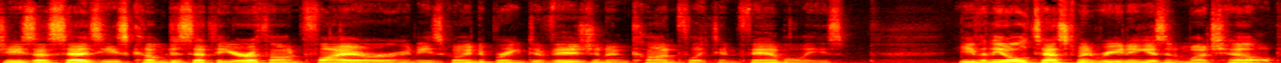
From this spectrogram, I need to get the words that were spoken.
Jesus says he's come to set the earth on fire and he's going to bring division and conflict in families. Even the Old Testament reading isn't much help.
